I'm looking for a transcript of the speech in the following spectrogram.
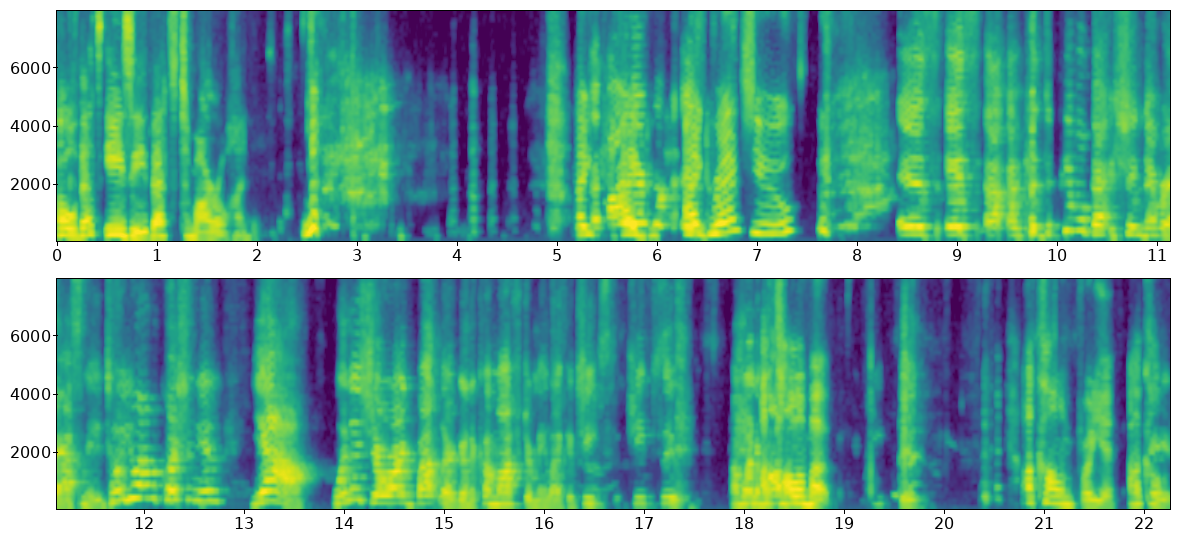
Oh, that's easy. That's tomorrow, hon. I, I, I grant you. is is uh, uh people got, should never ask me. Don't you have a question here? Yeah. When is Gerard Butler going to come after me like a cheap cheap suit? I want to. I'll call him up. I'll call him for you. I'll call him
